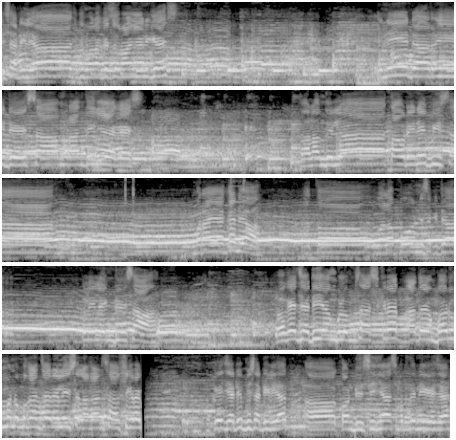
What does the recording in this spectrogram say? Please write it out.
Bisa dilihat gimana keseruannya nih guys. Ini dari desa Merantinya ya guys. Alhamdulillah tahun ini bisa Oke, jadi yang belum subscribe atau yang baru menemukan channel ini silahkan subscribe. Oke, jadi bisa dilihat eh, kondisinya seperti ini guys ya.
